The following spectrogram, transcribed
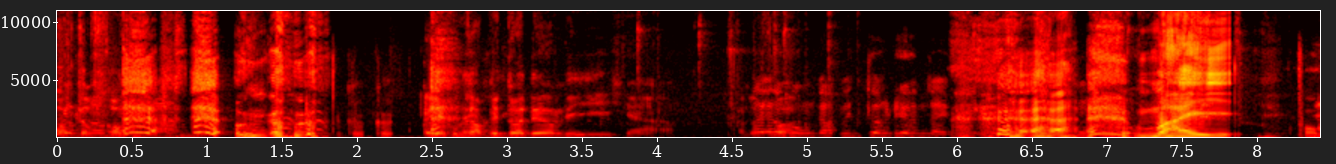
What the fuck อุ้งอุ้งเอ้ยกูกลับเป็นตัวเดิมดิเชี่ยเฮ้ยผมกลับเป็นตัวเดิมเลยพี่ไม่ผม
